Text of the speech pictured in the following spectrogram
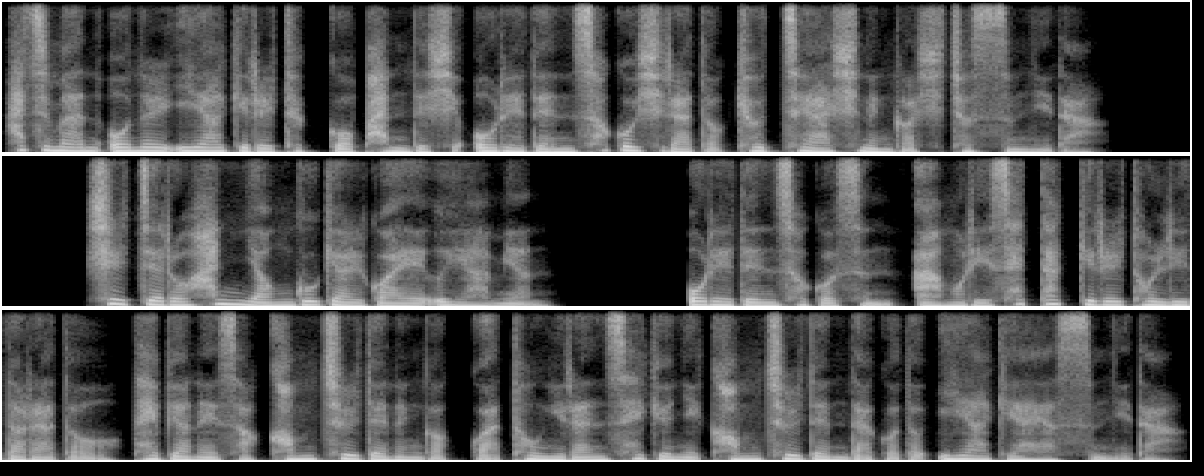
하지만 오늘 이야기를 듣고 반드시 오래된 속옷이라도 교체하시는 것이 좋습니다. 실제로 한 연구 결과에 의하면 오래된 속옷은 아무리 세탁기를 돌리더라도 대변에서 검출되는 것과 동일한 세균이 검출된다고도 이야기하였습니다.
